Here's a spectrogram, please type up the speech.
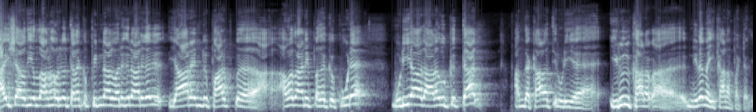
ஆயிஷா ரதியல்லாஹு அவர்கள் தனக்கு பின்னால் வருகிறார்கள். யாரென்று பார்ப்ப அவதானிப்பதற்கு கூட முடியாத அளவுக்குத்தான் அந்த காலத்தினுடைய இருள் காண நிலைமை காணப்பட்டது.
